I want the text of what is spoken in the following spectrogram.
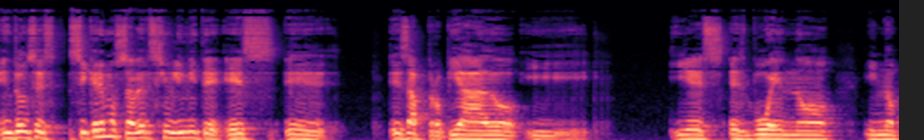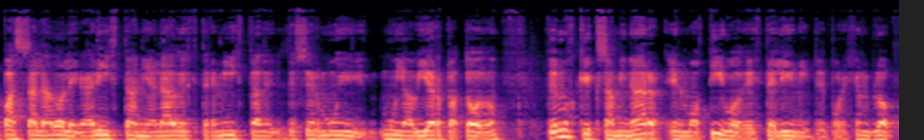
entonces, si queremos saber si un límite es, eh, es apropiado y, es, es, bueno y no pasa al lado legalista ni al lado extremista de, ser muy, muy abierto a todo, tenemos que examinar el motivo de este límite. Por ejemplo,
